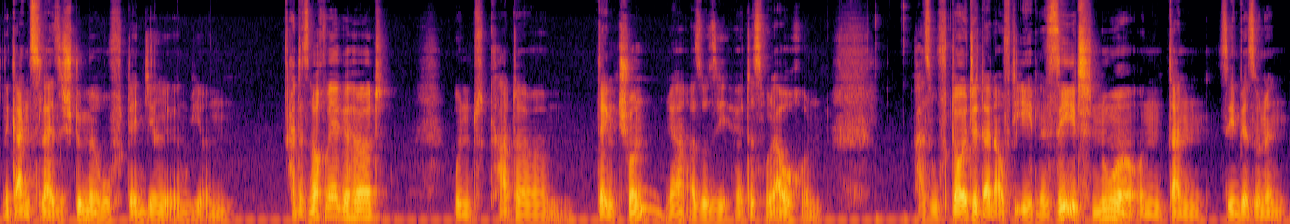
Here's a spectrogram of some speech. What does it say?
eine ganz leise Stimme ruft Daniel irgendwie und hat das noch wer gehört? Und Carter denkt schon, ja, also sie hört es wohl auch und Kasuf deutet dann auf die Ebene, seht nur und dann sehen wir so einen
